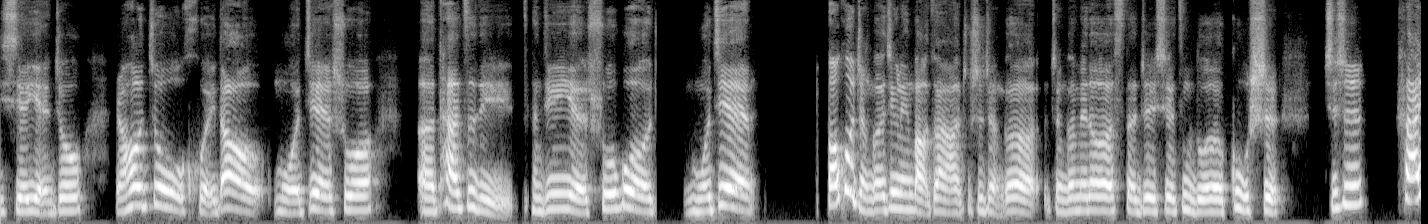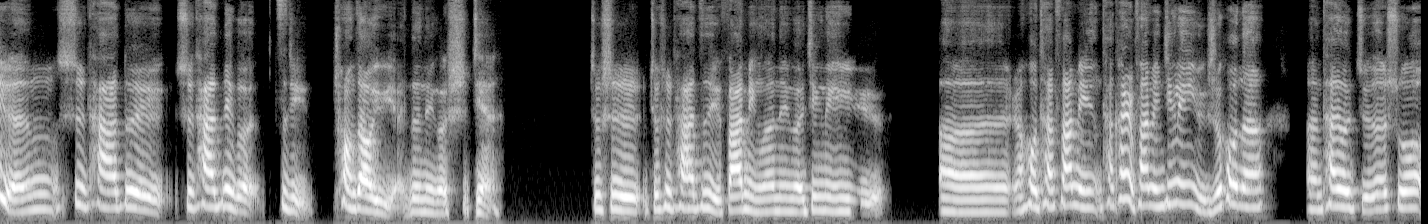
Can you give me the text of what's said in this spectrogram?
一些研究，然后就回到魔界说。呃，他自己曾经也说过，《魔戒》包括整个《精灵宝藏》啊，就是整个整个 Middle Earth 的这些这么多的故事，其实发源是他对，是他那个自己创造语言的那个实践，就是就是他自己发明了那个精灵语，呃，然后他发明他开始发明精灵语之后呢，嗯，他又觉得说，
